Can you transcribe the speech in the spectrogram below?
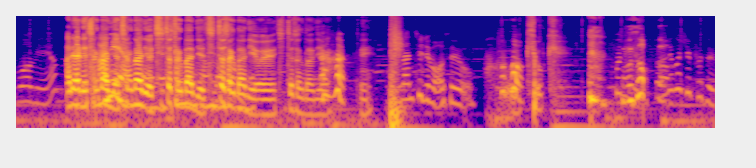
모험이에요? 아니 아니 장난이야 아니에요, 장난이야 아니에요. 진짜 장난이에요 진짜 장난, 장난이에요 예 진짜 장난이에요 장난치지 마세요. 오케이 오케이 무섭다. 살리고 싶으세요?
